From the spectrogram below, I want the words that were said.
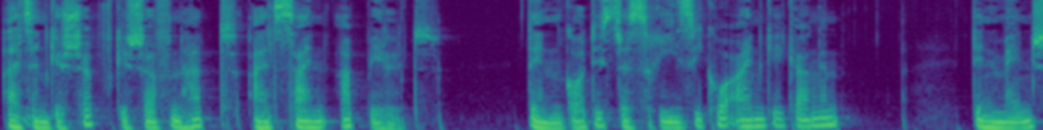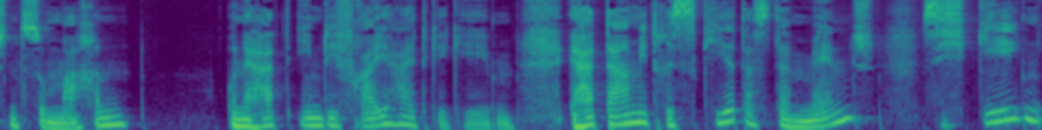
als ein Geschöpf geschaffen hat, als sein Abbild. Denn Gott ist das Risiko eingegangen, den Menschen zu machen und er hat ihm die Freiheit gegeben. Er hat damit riskiert, dass der Mensch sich gegen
